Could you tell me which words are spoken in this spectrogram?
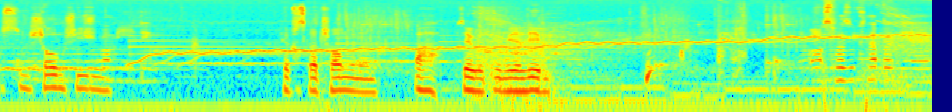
bisschen Schaum schieben. Schwammi, ich habe es gerade Schaum genannt. Ah, sehr gut, wir wieder leben. Oh, es war so knapp bei mir, ey.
